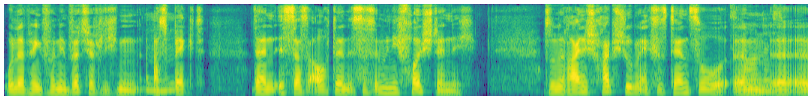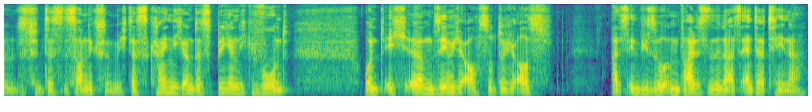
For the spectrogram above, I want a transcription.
unabhängig von dem wirtschaftlichen Aspekt, dann ist das auch, dann ist das irgendwie nicht vollständig. So eine reine Schreibstubenexistenz, so, ähm, nicht. äh, das, das ist auch nichts für mich. Das kann ich nicht und das bin ich ja nicht gewohnt. Und ich ähm, sehe mich auch so durchaus als irgendwie so im weitesten Sinne als Entertainer.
